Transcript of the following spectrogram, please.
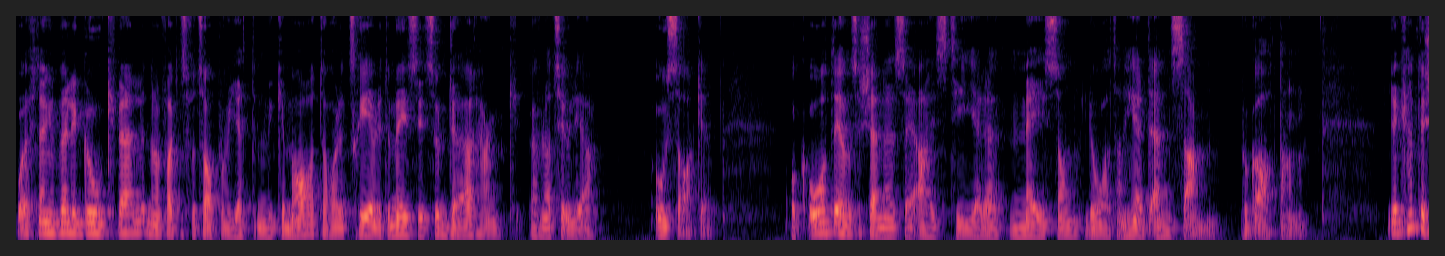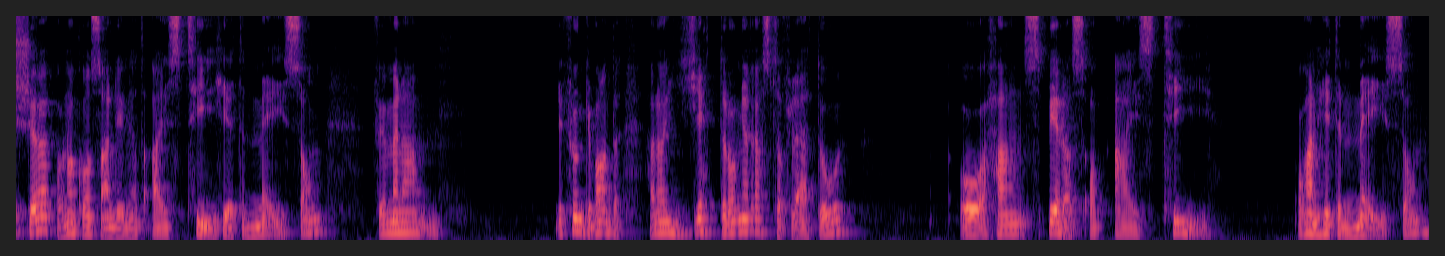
Och efter en väldigt god kväll, när de faktiskt får tag på jättemycket mat och har det trevligt och mysigt, så dör Hank av naturliga orsaker. Och återigen så känner sig Ice-T, eller Mason, då att han är helt ensam på gatan. Jag kan inte köpa någon konstig anledning att Ice-T heter Mason. För jag menar, det funkar bara inte. Han har jättelånga rastaflätor. Och han spelas av Ice-T. Och han heter Mason.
